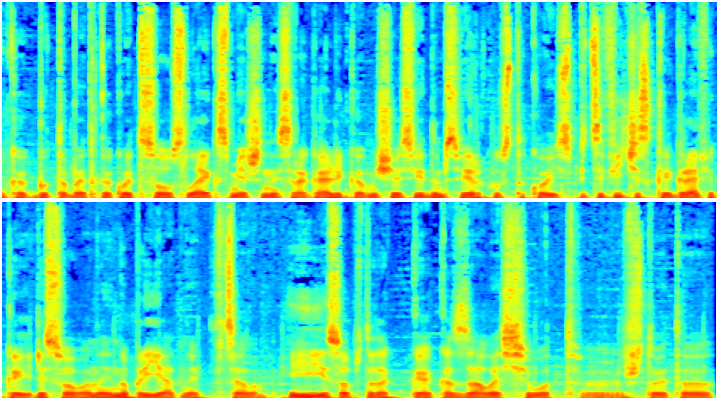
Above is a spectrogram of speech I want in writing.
Ну, как будто бы это какой-то соус-лайк, смешанный с рогаликом, еще и с видом сверху, с такой специфической графикой рисованной, но приятной в целом. И, собственно, так и оказалось, вот, э, что это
